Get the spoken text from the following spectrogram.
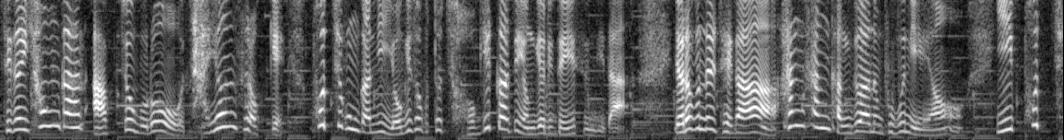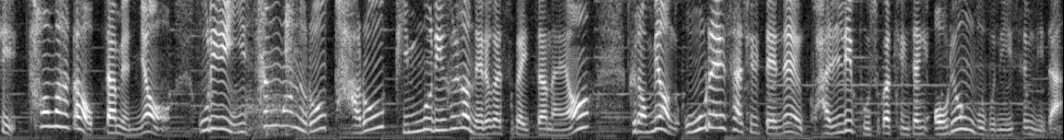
지금 현관 앞쪽으로 자연스럽게 포츠 공간이 여기서부터 저기까지 연결이 되어 있습니다. 여러분들 제가 항상 강조하는 부분이에요. 이 포치, 처마가 없다면요. 우리 이 창문으로 바로 빗물이 흘러내려갈 수가 있잖아요. 그러면 오래 사실 때는 관리 보수가 굉장히 어려운 부분이 있습니다.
